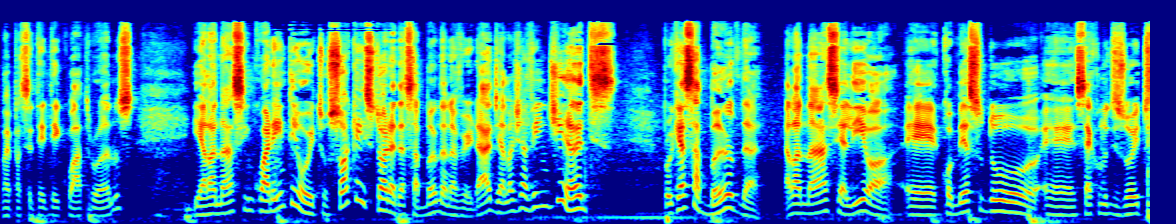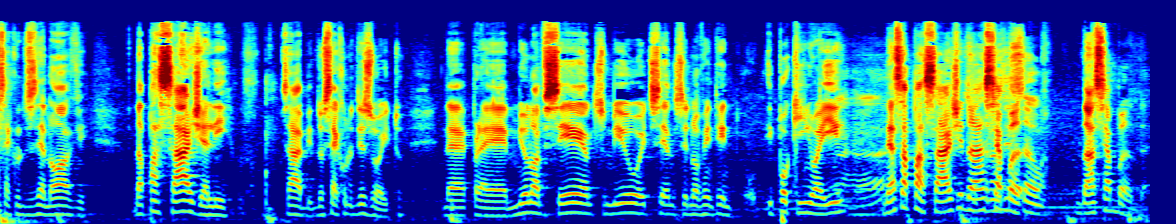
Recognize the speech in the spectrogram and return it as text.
vai para 74 anos. E ela nasce em 48. Só que a história dessa banda, na verdade, ela já vem de antes. Porque essa banda, ela nasce ali, ó, é, começo do é, século XVIII, século XIX. Na passagem ali, sabe, do século XVIII. Né, pra, é, 1900, 1890 e- pouquinho aí. Aham. Nessa passagem Essa nasce a banda nasce a banda.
